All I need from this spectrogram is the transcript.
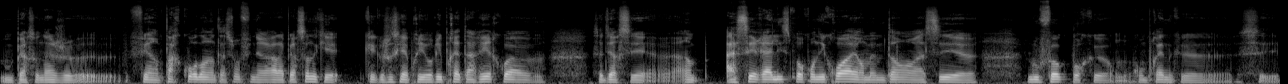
mon personnage euh, fait un parcours d'orientation funéraire à la personne qui est quelque chose qui a priori prête à rire quoi. Euh, c'est à dire c'est euh, assez réaliste pour qu'on y croit et en même temps assez loufoque pour qu'on comprenne que c'est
